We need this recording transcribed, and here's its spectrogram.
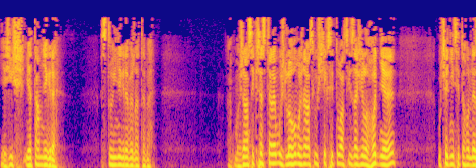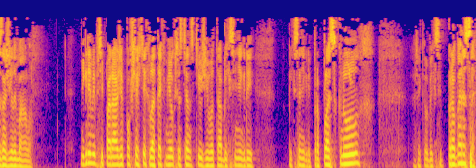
Ježíš je tam někde. Stojí někde vedle tebe. Možná si křesťanem už dlouho, možná si už těch situací zažil hodně, učedníci toho nezažili málo. Někdy mi připadá, že po všech těch letech mého křesťanského života bych si někdy, bych se někdy proplesknul řekl bych si, prober se.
